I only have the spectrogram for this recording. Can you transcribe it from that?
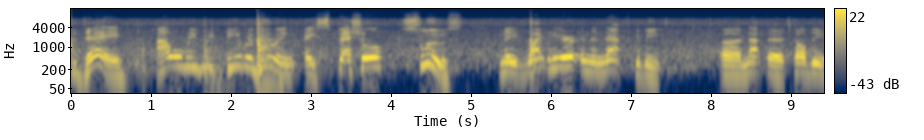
today I will re be reviewing a special sluice made right here in the Napfgebiet. Uh, Nap there. It's called the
